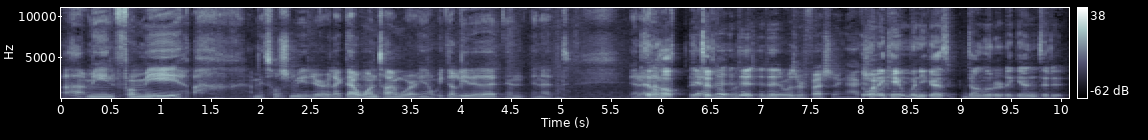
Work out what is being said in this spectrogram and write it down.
I mean, for me, I mean, social media, like that one time where you know we deleted it and, and it. it Did it help? It Yeah, did it, did, help, it did. It did. It was refreshing, actually. when it came, when you guys downloaded it again, did it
